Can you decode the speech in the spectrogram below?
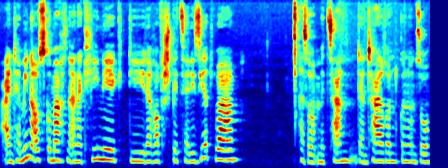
einen Termin ausgemacht in einer Klinik, die darauf spezialisiert war, also mit Zahndentalröntgen und so,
